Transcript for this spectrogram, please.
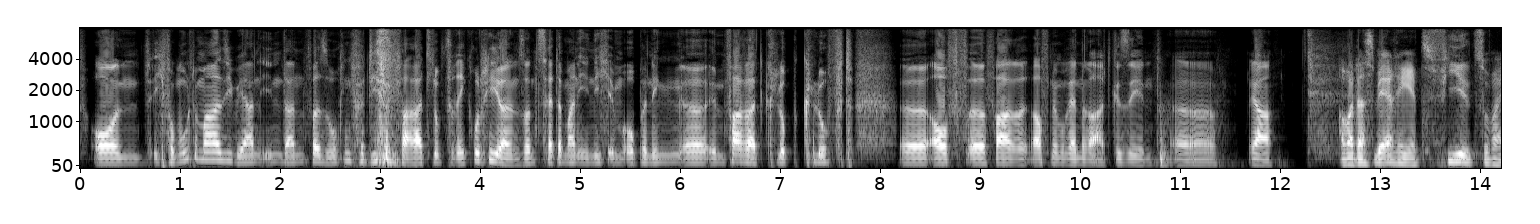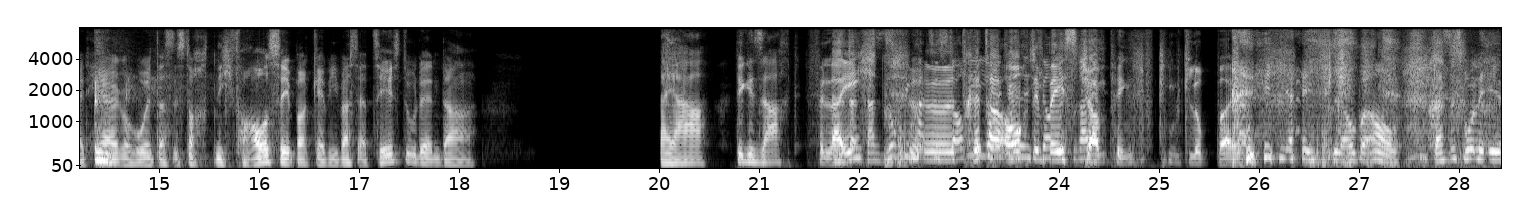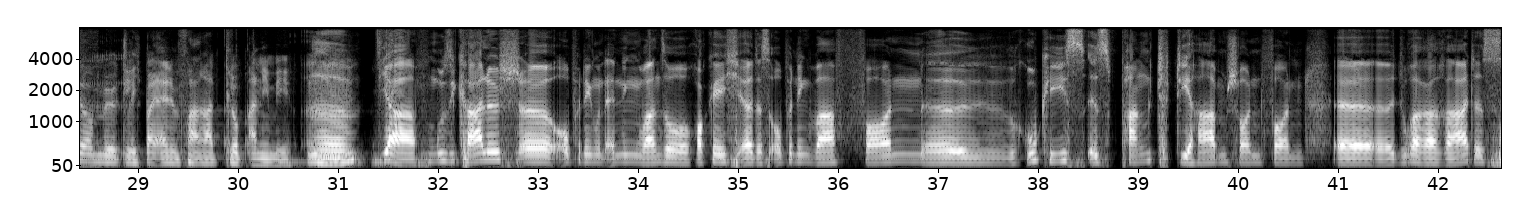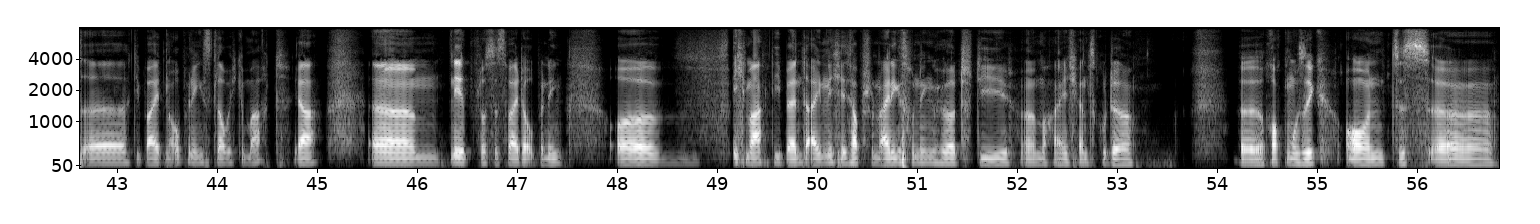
Und ich vermute mal, sie werden ihn dann versuchen, für diesen Fahrradclub zu rekrutieren. Sonst hätte man ihn nicht im Opening äh, in Fahrradclub-Kluft äh, auf, äh, Fahr auf einem Rennrad gesehen. Äh, ja. Aber das wäre jetzt viel zu weit hergeholt. Das ist doch nicht voraussehbar, Gabby. Was erzählst du denn da? Naja, wie gesagt. Vielleicht da, da so äh, tritt er auch dem Base-Jumping Club bei. ja, ich glaube auch. Das ist wohl eher möglich bei einem Fahrradclub-Anime. Mhm. Äh, ja, musikalisch, äh, Opening und Ending waren so rockig. Äh, das Opening war von äh, Rookies ist Punked. Die haben schon von äh, Durarara das, äh, die beiden Openings, glaube ich, gemacht. Ja. Ähm, nee, plus das zweite Opening. Äh, ich mag die Band eigentlich. Ich habe schon einiges von denen gehört. Die äh, machen eigentlich ganz gute äh, Rockmusik. Und das, äh,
